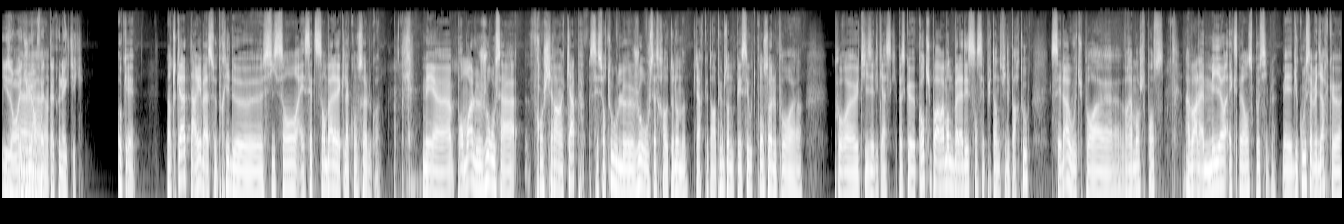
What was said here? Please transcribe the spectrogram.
Ils ont réduit en fait euh, ta connectique. Ok. En tout cas, tu arrives à ce prix de 600 à 700 balles avec la console, quoi. Mais euh, pour moi, le jour où ça franchira un cap, c'est surtout le jour où ça sera autonome. C'est-à-dire que tu n'auras plus besoin de PC ou de console pour, euh, pour utiliser le casque. Parce que quand tu pourras vraiment te balader sans ces putains de fils partout, c'est là où tu pourras vraiment, je pense, avoir la meilleure expérience possible. Mais du coup, ça veut dire que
